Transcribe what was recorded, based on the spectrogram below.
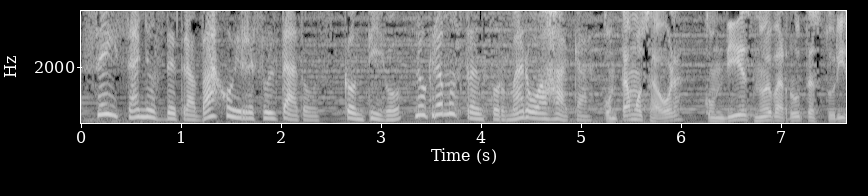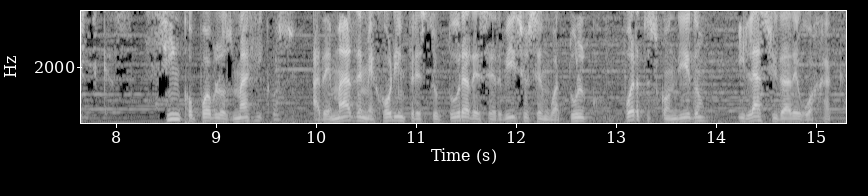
Seis años de trabajo y resultados. Contigo logramos transformar Oaxaca. Contamos ahora con 10 nuevas rutas turísticas, 5 pueblos mágicos, además de mejor infraestructura de servicios en Huatulco, Puerto Escondido y la ciudad de Oaxaca.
